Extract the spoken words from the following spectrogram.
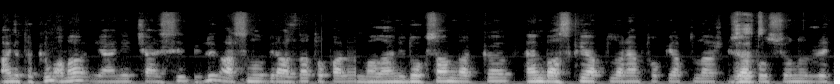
Aynı takım ama yani Chelsea büyüdü. Arsenal biraz daha toparladı. Vallahi hani 90 dakika hem baskı yaptılar hem top yaptılar. Güzel Evet. pozisyonlar üretti.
